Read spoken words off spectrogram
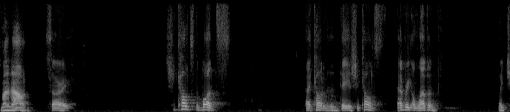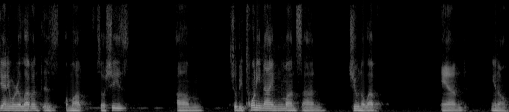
let it out. sorry. She counts the months. I counted the days. She counts every 11th. Like January 11th is a month. So she's, um, she'll be 29 months on June 11th. And, you know,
